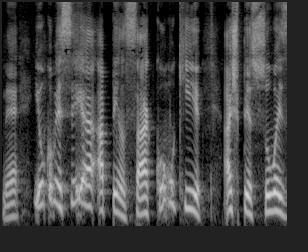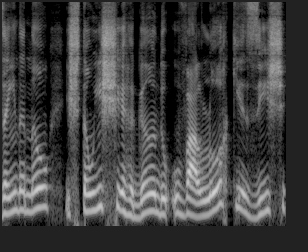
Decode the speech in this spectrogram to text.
Né? E eu comecei a, a, pensar como que as pessoas ainda não estão enxergando o valor que existe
